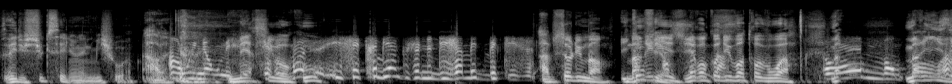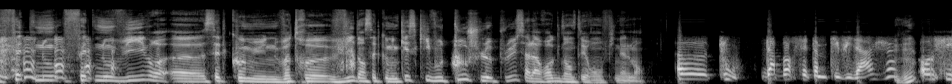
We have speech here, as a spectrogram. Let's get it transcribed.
Vous avez du succès, Lionel Michaud. hein. Ah, Ah oui, non, mais Merci beaucoup. il sait très bien que je ne dis jamais de bêtises. Absolument. Marie-Lise, j'ai reconnu votre voix. Oh. Marie-Lise, faites-nous faites-nous vivre euh, cette commune, votre vie dans cette commune. Qu'est-ce qui vous touche le plus à la Roque d'Enterron finalement? Euh, tout. D'abord, c'est un petit village. Mhm. On s'y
